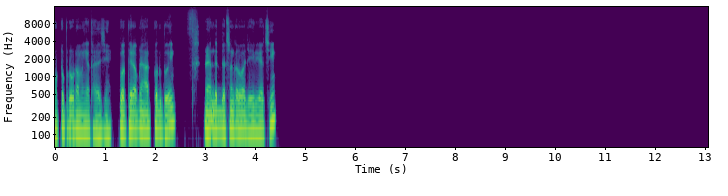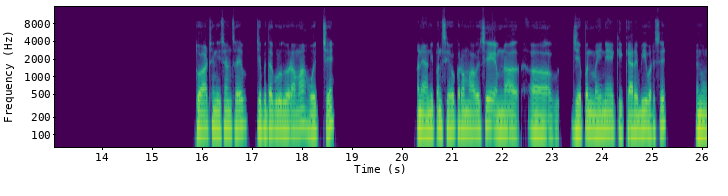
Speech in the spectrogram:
મોટો પ્રોગ્રામ અહીંયા થાય છે. તો અત્યારે આપણે હાથ પગ ધોઈ અને અંદર દર્શન કરવા જઈ રહ્યા છીએ. તો આ છે નિશાન સાહેબ, જે બધા ગુરુદ્વારામાં હોય જ છે. અને આની પણ સેવા કરવામાં આવે છે. એમના જે પણ મહિને કે ક્યારે બી વર્ષે એનું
